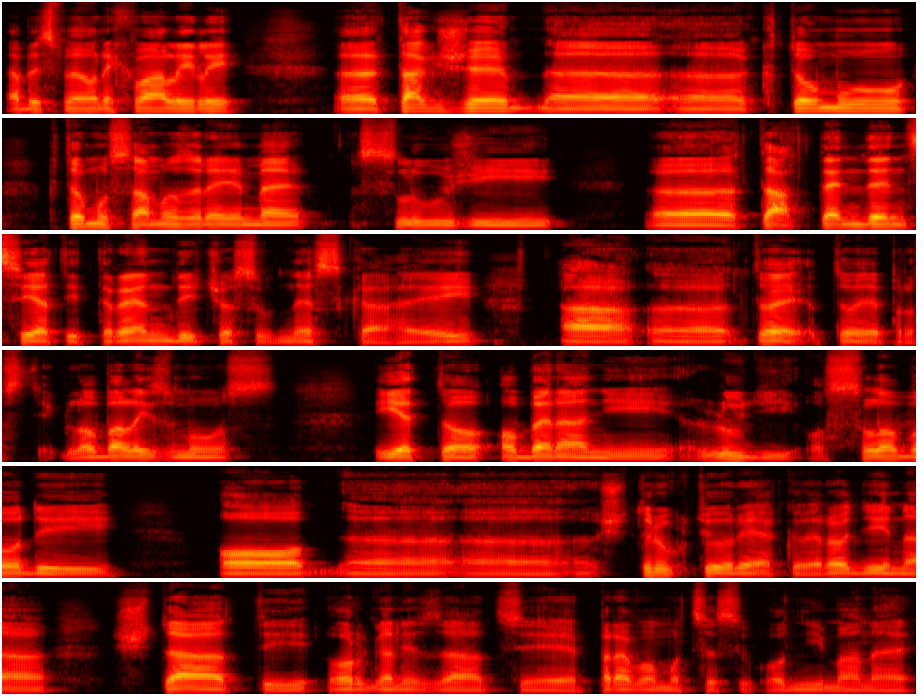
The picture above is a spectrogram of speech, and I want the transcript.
aby sme ho nechválili. Uh, takže uh, k, tomu, k tomu samozrejme slúži uh, tá tendencia, ty trendy, čo sú dneska, hej, a uh, to, je, to je proste globalizmus, je to oberaní ľudí o slobody, o e, e, štruktúre, ako je rodina, štáty, organizácie, pravomoce sú odnímané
